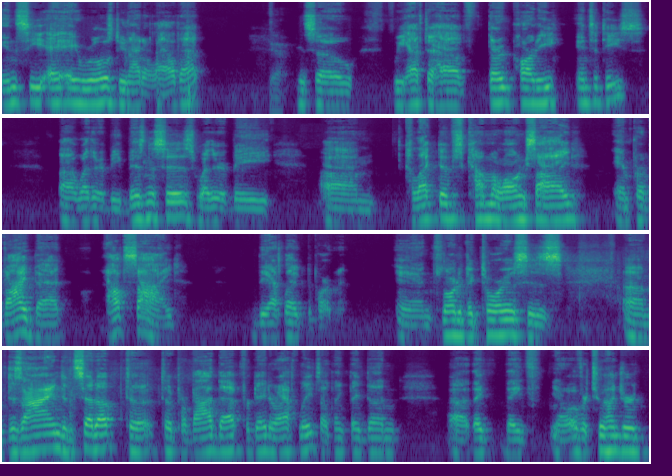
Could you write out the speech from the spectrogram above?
NCAA rules do not allow that. Yeah. And so we have to have third party entities, uh, whether it be businesses, whether it be um, collectives, come alongside and provide that outside the athletic department. And Florida Victorious is um, designed and set up to, to provide that for Gator athletes. I think they've done, uh, they, they've, you know, over 200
